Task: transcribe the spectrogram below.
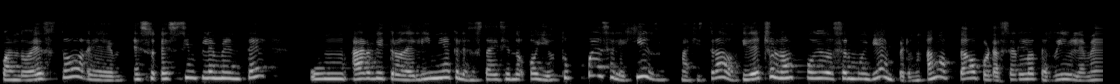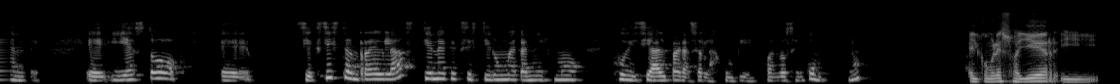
cuando esto eh, es, simplemente un árbitro de línea que les está diciendo, oye, tú puedes elegir magistrados. Y de hecho lo han podido hacer muy bien, pero han optado por hacerlo terriblemente. Eh, y esto, eh, si existen reglas, tiene que existir un mecanismo judicial para hacerlas cumplir cuando se incumplen, ¿no? El Congreso ayer y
